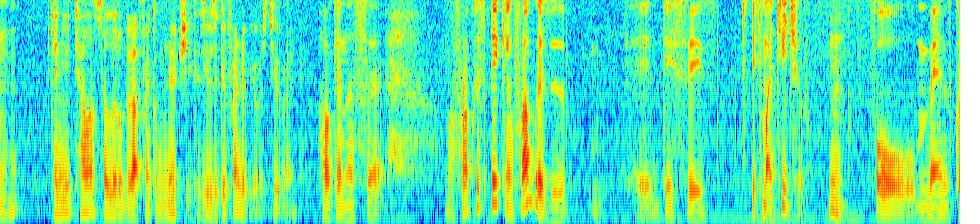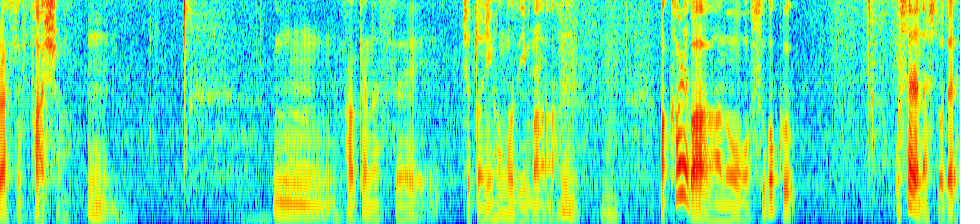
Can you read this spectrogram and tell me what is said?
Mm-hmm. Can you tell us a little bit about Franco Minucci? Because he was a good friend of yours too, right? How can I say? Well, frankly speaking, Franco is uh, this is it's my teacher for men's collection fashion. Mm, how can I say? ちょっと日本語で言います。うんまあ、彼はあのすごくおしゃれな人で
